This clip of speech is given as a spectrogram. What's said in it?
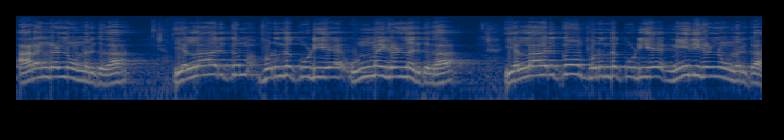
அறங்கள்னு ஒன்று இருக்குதா? எல்லாருக்கும் பொருந்தக்கூடிய உண்மைகள்னு இருக்குதா? எல்லாருக்கும் பொருந்தக்கூடிய நீதிகள்னு ஒன்று இருக்கா?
